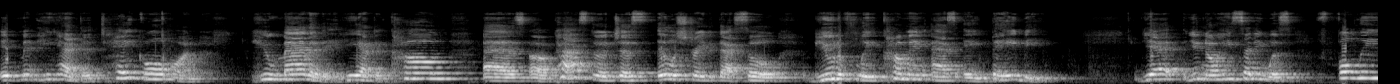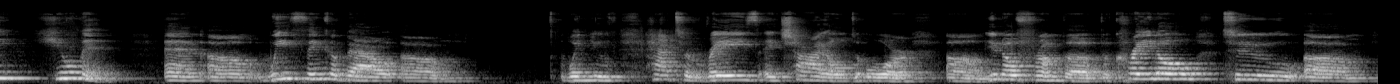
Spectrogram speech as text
It meant he had to take on humanity. He had to come as a pastor just illustrated that so beautifully, coming as a baby. Yet, you know, he said he was fully human. And um, we think about um, when you've had to raise a child or um, you know from the, the cradle to um,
